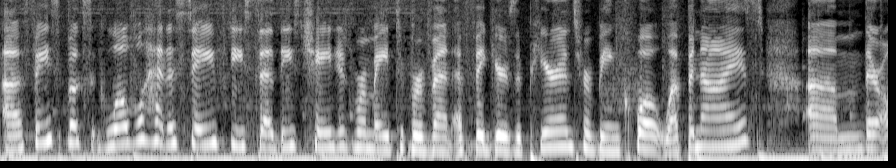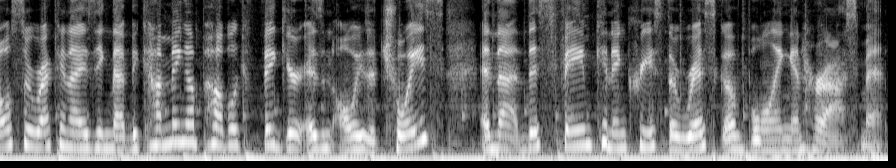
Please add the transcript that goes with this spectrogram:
Uh, Facebook's global head of safety said these changes were made to prevent a figure's appearance from being, quote, weaponized. Um, they're also recognizing that becoming a public figure isn't always a choice and that this fame can increase the risk of bullying and harassment.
